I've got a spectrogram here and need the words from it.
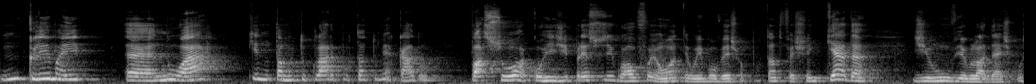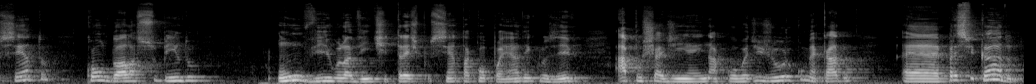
um clima aí é, no ar que não está muito claro, portanto o mercado passou a corrigir preços igual foi ontem, o Ibovespa, portanto, fechou em queda de 1,10%, com o dólar subindo 1,23%, acompanhando inclusive a puxadinha aí na curva de juro, com o mercado é, precificando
